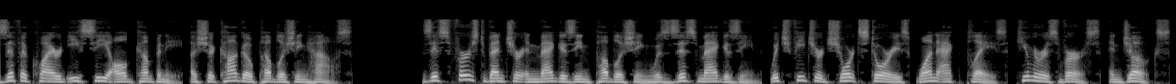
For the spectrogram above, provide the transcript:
Ziff acquired E. C. Auld Company, a Chicago publishing house. Ziff's first venture in magazine publishing was Ziff's Magazine, which featured short stories, one-act plays, humorous verse, and jokes.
